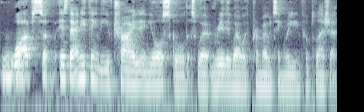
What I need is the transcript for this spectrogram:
What have, is there anything that you've tried in your school that's worked really well with promoting reading for pleasure?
